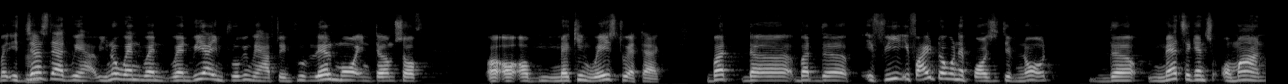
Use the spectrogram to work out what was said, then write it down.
But it's mm. just that we have, you know, when when when we are improving, we have to improve a little more in terms of of making ways to attack. But the but the if we if I talk on a positive note, the match against Oman,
